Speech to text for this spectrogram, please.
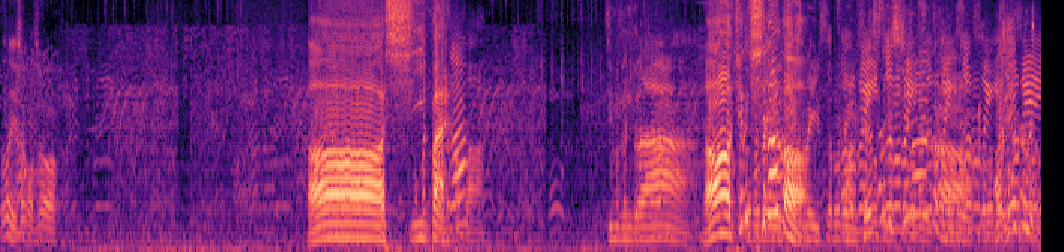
너가 이상 없어 아 씨발 봐봐 짐승들아 아 캐릭 서로레이 서로레이 서로레이 아 서로레이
